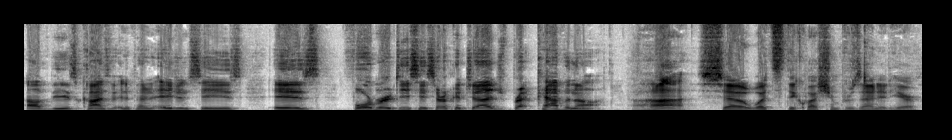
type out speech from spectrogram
of these kinds of independent agencies is former D.C. Circuit Judge Brett Kavanaugh. aha. So, what's the question presented here?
